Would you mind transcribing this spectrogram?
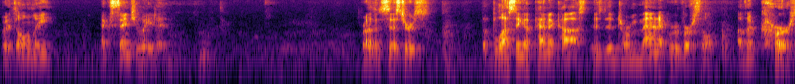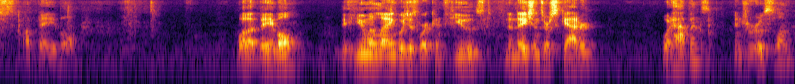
but it's only accentuated. Brothers and sisters, the blessing of Pentecost is the dramatic reversal of the curse of Babel. While at Babel, the human languages were confused, the nations are scattered. What happens? In Jerusalem,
